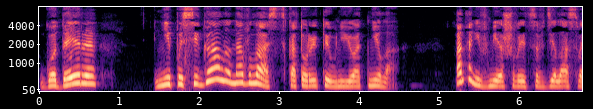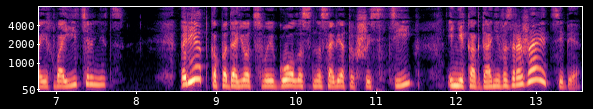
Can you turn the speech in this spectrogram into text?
Годейра не посягала на власть, которую ты у нее отняла. Она не вмешивается в дела своих воительниц, редко подает свой голос на советах шести и никогда не возражает тебе.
